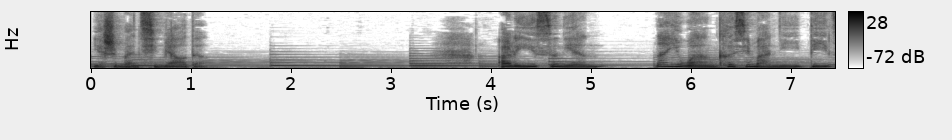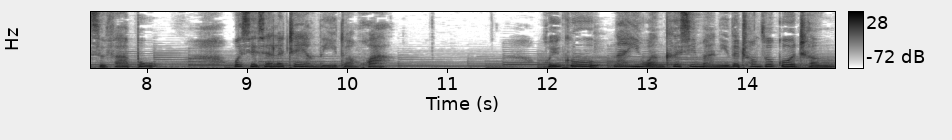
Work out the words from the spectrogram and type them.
也是蛮奇妙的。二零一四年那一晚，克西玛尼第一次发布，我写下了这样的一段话。回顾那一晚克西玛尼的创作过程，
